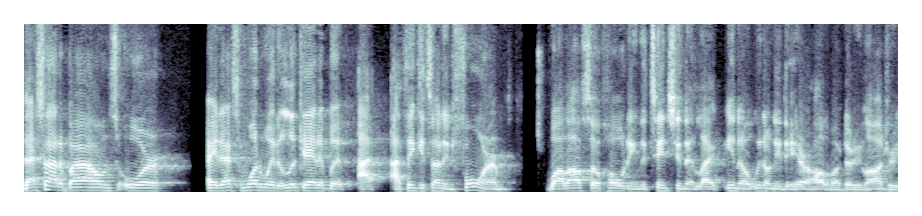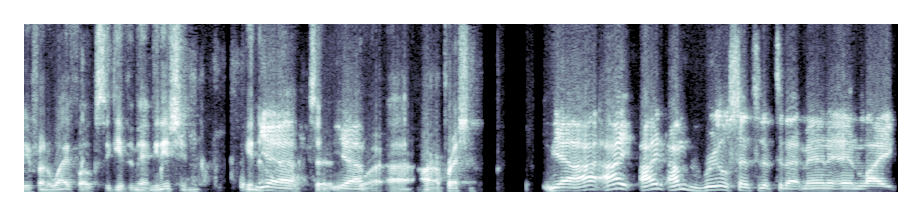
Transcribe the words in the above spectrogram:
that's out of bounds or hey that's one way to look at it but i i think it's uninformed while also holding the tension that like you know we don't need to air all of our dirty laundry in front of white folks to give them ammunition you know Yeah, to yeah. for uh, our oppression Yeah, I, I, I, I'm real sensitive to that, man. And like,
